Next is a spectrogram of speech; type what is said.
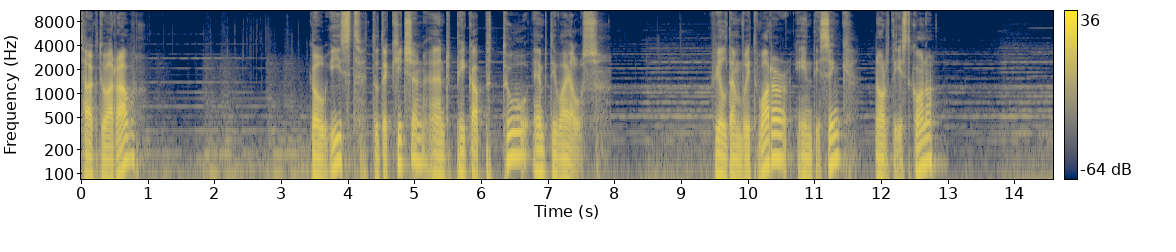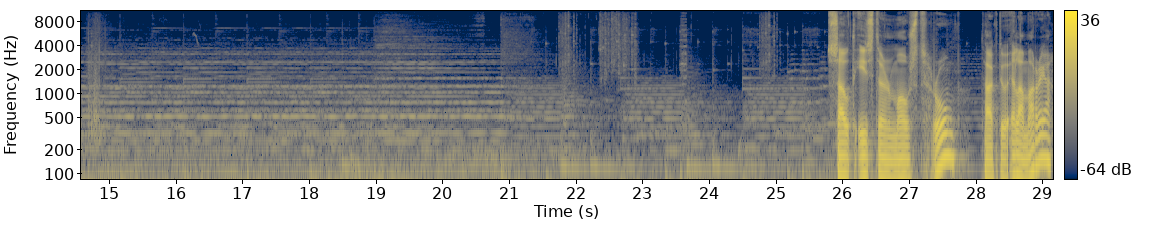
Talk to Arrav. Go east to the kitchen and pick up two empty vials. Fill them with water in the sink, northeast corner. Southeasternmost room, talk to Ellamaria.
